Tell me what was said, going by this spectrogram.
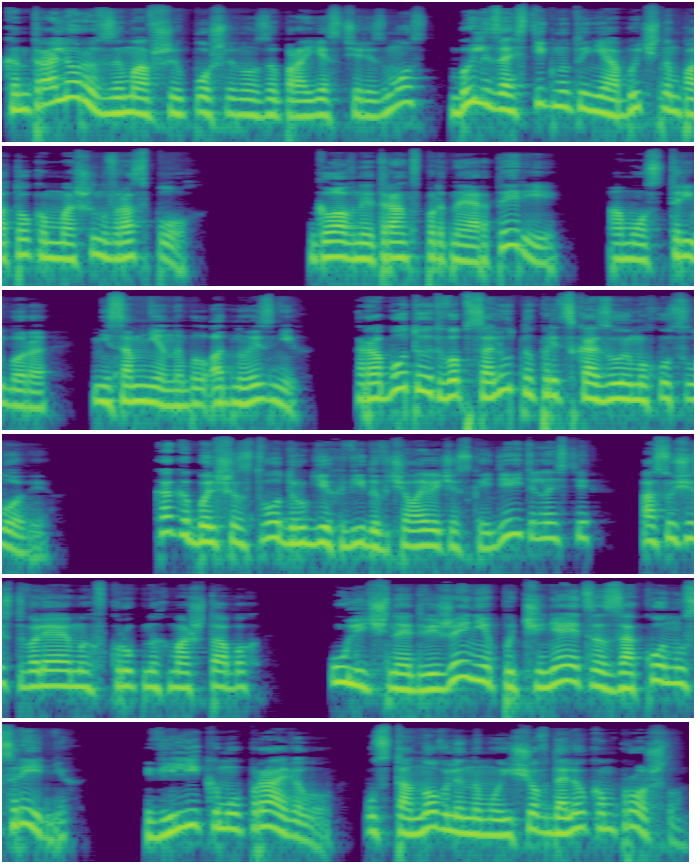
Контролеры, взимавшие пошлину за проезд через мост, были застигнуты необычным потоком машин врасплох. Главные транспортные артерии, а мост Трибора, несомненно, был одной из них, работают в абсолютно предсказуемых условиях. Как и большинство других видов человеческой деятельности, осуществляемых в крупных масштабах, уличное движение подчиняется закону средних, великому правилу, установленному еще в далеком прошлом,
